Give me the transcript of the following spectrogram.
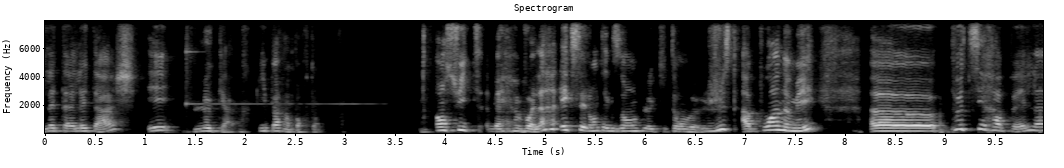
les tâches et le cadre, hyper important. Ensuite, ben voilà, excellent exemple qui tombe juste à point nommé. Euh, petit rappel,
